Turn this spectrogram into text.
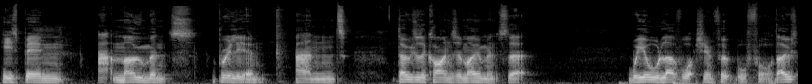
He's been at moments brilliant, and those are the kinds of moments that we all love watching football for. Those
